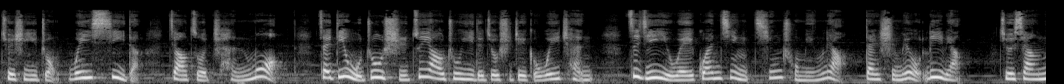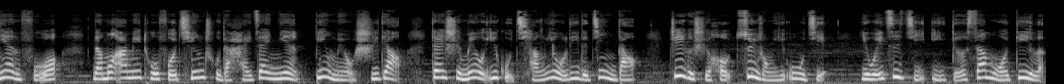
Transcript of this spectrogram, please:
却是一种微细的，叫做沉默。在第五柱时，最要注意的就是这个微沉，自己以为观境清楚明了，但是没有力量。就像念佛，南无阿弥陀佛，清楚的还在念，并没有失掉，但是没有一股强有力的劲道。这个时候最容易误解，以为自己已得三摩地了，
